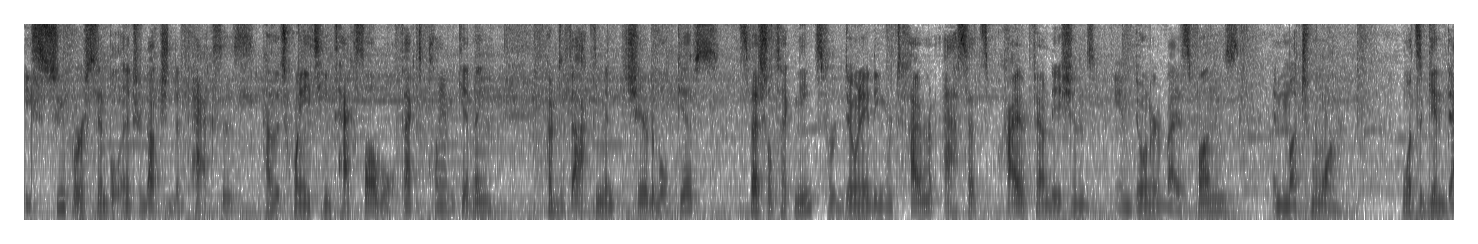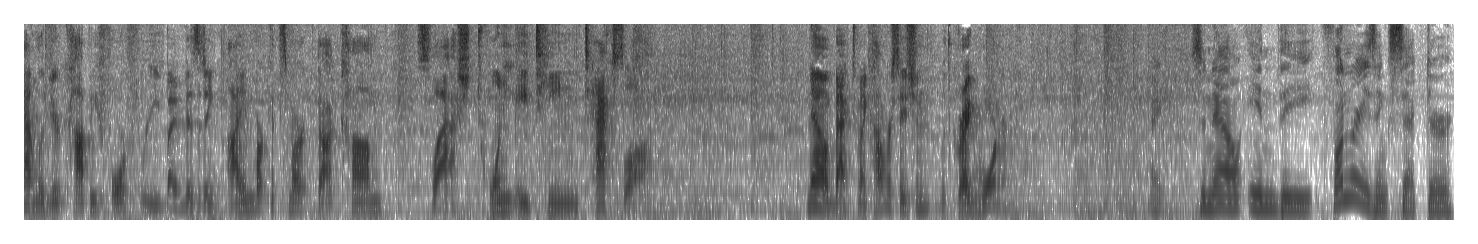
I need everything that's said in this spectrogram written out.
a super simple introduction to taxes, how the 2018 tax law will affect planned giving, how to document charitable gifts, special techniques for donating retirement assets, private foundations, and donor advised funds, and much more. Once again, download your copy for free by visiting imarketsmart.com slash 2018 tax law. Now back to my conversation with Greg Warner. Right. So now in the fundraising sector,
